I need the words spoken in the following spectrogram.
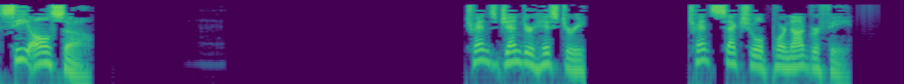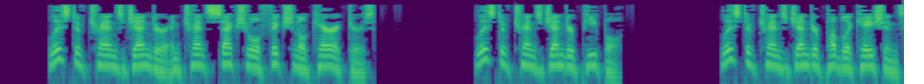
See also. Transgender history. Transsexual pornography. List of transgender and transsexual fictional characters. List of transgender people List of transgender publications.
